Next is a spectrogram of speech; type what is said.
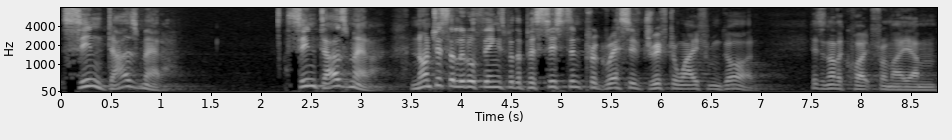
Sin does matter. Sin does matter. Not just the little things, but the persistent, progressive drift away from God. Here's another quote from a, um,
